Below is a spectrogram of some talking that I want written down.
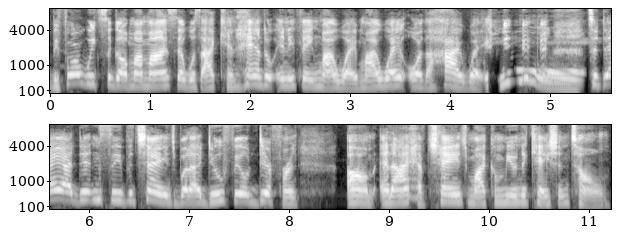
before weeks ago, my mindset was I can handle anything my way, my way or the highway. Today, I didn't see the change, but I do feel different. Um, and I have changed my communication tone.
